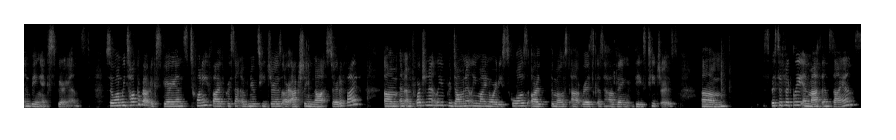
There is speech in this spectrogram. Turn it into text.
and being experienced. So when we talk about experience, 25% of new teachers are actually not certified. Um, and unfortunately, predominantly minority schools are the most at risk as having these teachers. Um, specifically in math and science,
